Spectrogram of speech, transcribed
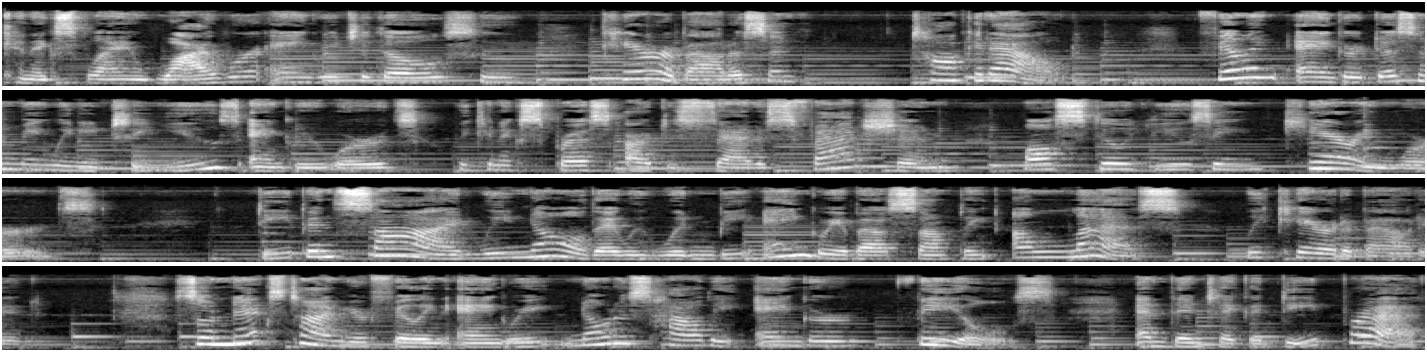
can explain why we're angry to those who care about us and talk it out. Feeling anger doesn't mean we need to use angry words. We can express our dissatisfaction while still using caring words. Deep inside, we know that we wouldn't be angry about something unless we cared about it. So, next time you're feeling angry, notice how the anger feels and then take a deep breath.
